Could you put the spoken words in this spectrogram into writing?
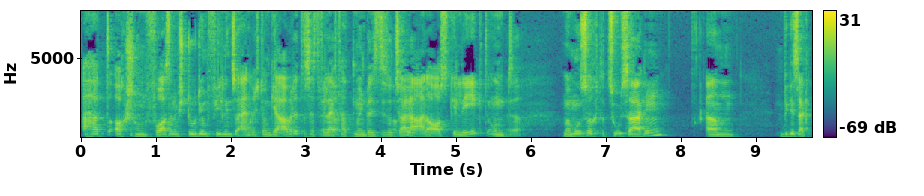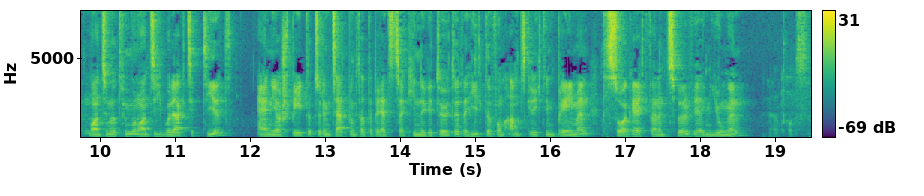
hat auch schon vor seinem Studium viel in so Einrichtungen gearbeitet. Das heißt, vielleicht hat man ihm diese soziale Okay. Ader ausgelegt und Ja. man muss auch dazu sagen, ähm, wie gesagt, 1995 wurde er akzeptiert. Ein Jahr später, zu dem Zeitpunkt hat er bereits zwei Kinder getötet, erhielt er vom Amtsgericht in Bremen das Sorgerecht für einen zwölfjährigen Jungen. Ja, trotzdem.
